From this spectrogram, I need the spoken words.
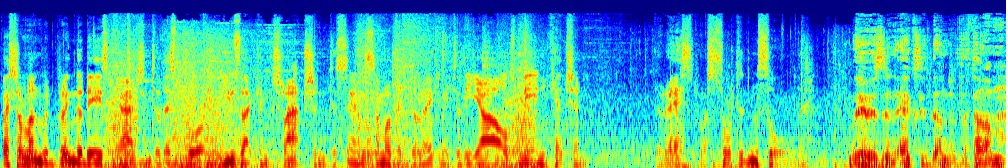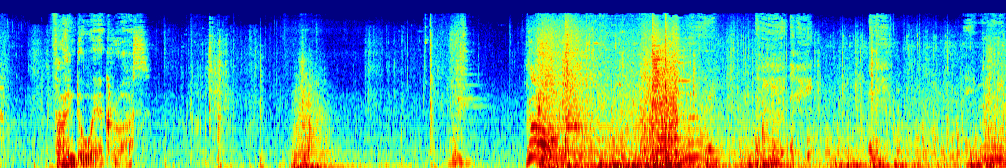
Fishermen would bring their day's catch into this port and use that contraption to send some of it directly to the Jarl's main kitchen. The rest was sorted and sold. There is an exit under the thumb. Find a way across. moving. Maybe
